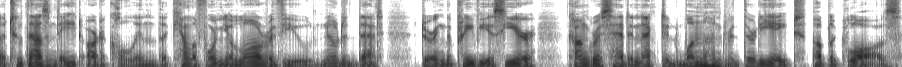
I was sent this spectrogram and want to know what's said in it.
a 2008 article in the California Law Review noted that, during the previous year, Congress had enacted 138 public laws.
